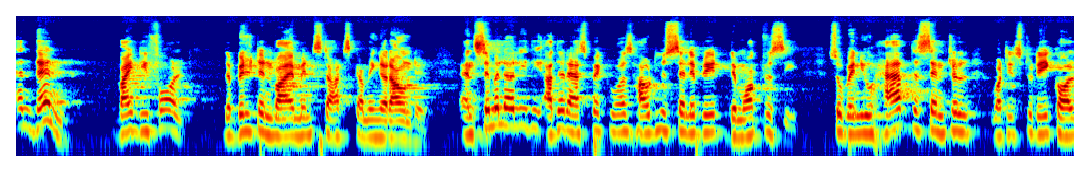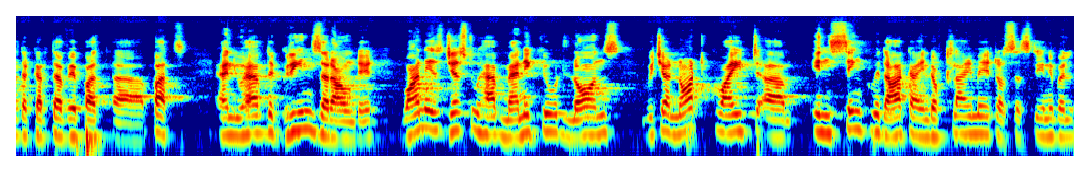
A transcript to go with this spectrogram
And then by default, the built environment starts coming around it. And similarly, the other aspect was how do you celebrate democracy? So when you have the central, what is today called the Kartavya Path, uh, and you have the greens around it, one is just to have manicured lawns which are not quite uh, in sync with our kind of climate or sustainable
